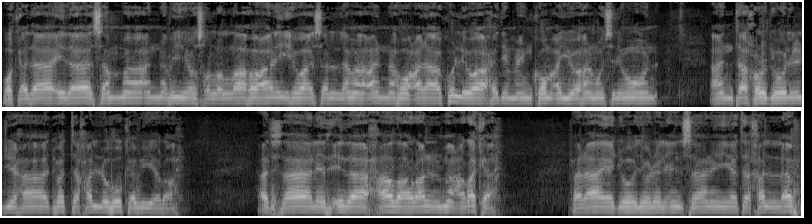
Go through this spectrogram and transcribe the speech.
وكذا إذا سمى النبي صلى الله عليه وسلم أنه على كل واحد منكم أيها المسلمون أن تخرجوا للجهاد فالتخلف كبيرة. الثالث إذا حضر المعركة فلا يجوز للإنسان يتخلف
